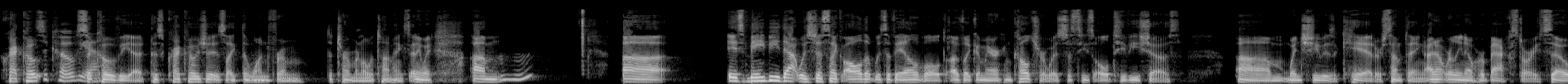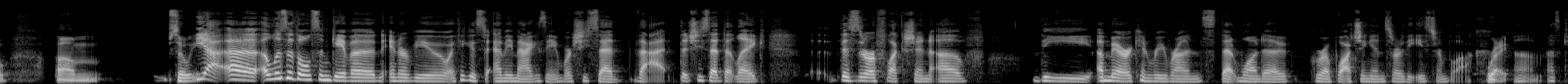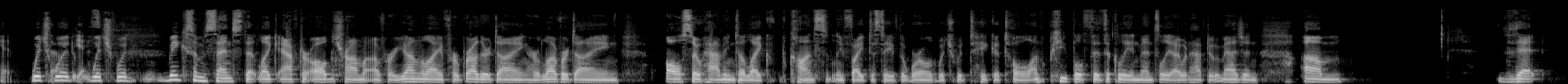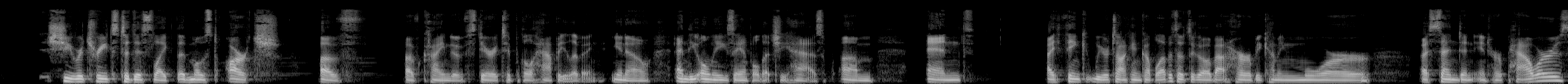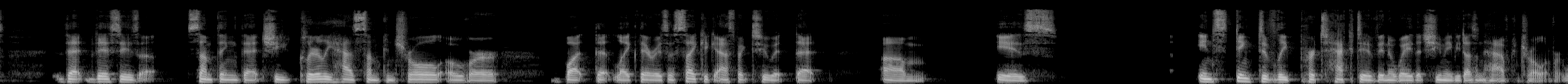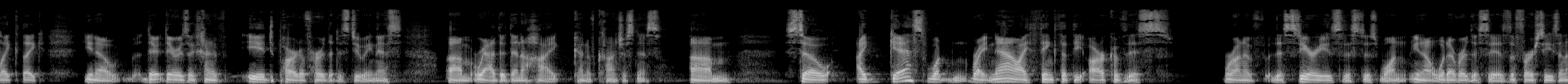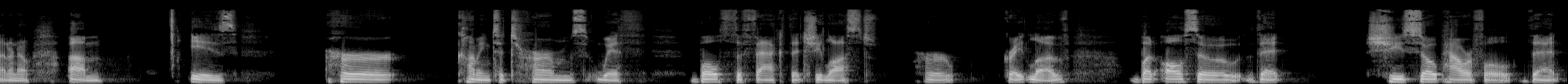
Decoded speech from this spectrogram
Krakow, Sokovia. Sokovia, because Krakozhia is like the one from the terminal with Tom Hanks. Anyway, um, Mm-hmm. uh, is maybe that was just like all that was available of like American culture was just these old TV shows, um, when she was a kid or something. I don't really know her backstory. So, um, so Yeah, uh, Elizabeth Olsen gave an interview, I think it was to Emmy Magazine, where she said that, that she said that like, this is a reflection of the American reruns that Wanda grew up watching in sort of the Eastern Bloc. Right. Um, as a kid. which So, would yes. which would make some sense that like after all the trauma of her young life, her brother dying, her lover dying, also having to like constantly fight to save the world, which would take a toll on people physically and mentally, I would have to imagine. Um, that she retreats to this like the most arch of of kind of stereotypical happy living, you know, and the only example that she has. Um, and I think we were talking a couple episodes ago about her becoming more ascendant in her powers. That this is uh, something that she clearly has some control over, but that like there is a psychic aspect to it that um, is instinctively protective in a way that she maybe doesn't have control over. Like, like, you know, there, there is a kind of id part of her that is doing this, um, rather than a high kind of consciousness. Um, so I guess what right now I think that the arc of this run of this series, this, this one, you know, whatever this is, the first season, I don't know, um, is her coming to terms with both the fact that she lost her great love, but also that she's so powerful that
